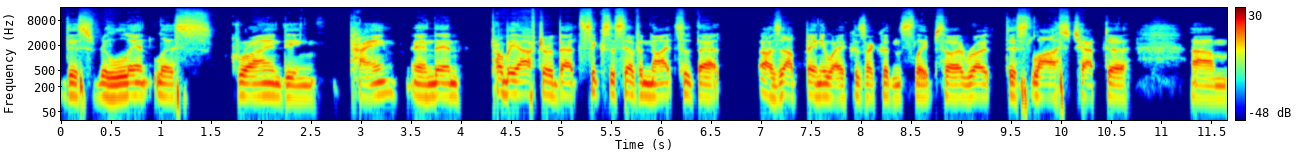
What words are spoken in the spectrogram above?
this relentless grinding pain. And then probably after about six or seven nights of that, I was up anyway because I couldn't sleep. So I wrote this last chapter. Um,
